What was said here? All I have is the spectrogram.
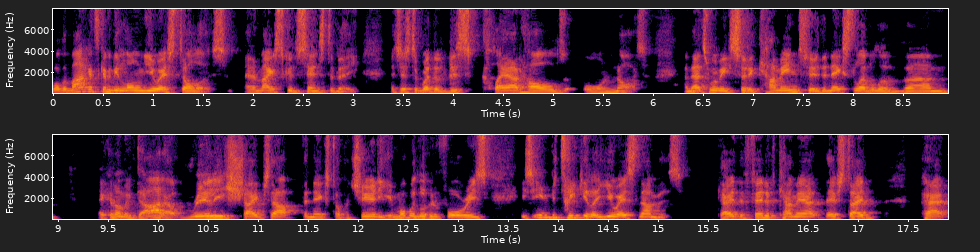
well, the market's going to be long US dollars, and it makes good sense to be. It's just whether this cloud holds or not. And that's where we sort of come into the next level of um, economic data really shapes up the next opportunity. And what we're looking for is, is in particular US numbers. Okay, the Fed have come out, they've stayed pat.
